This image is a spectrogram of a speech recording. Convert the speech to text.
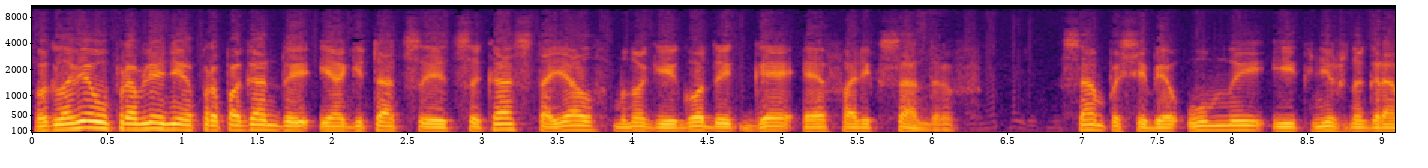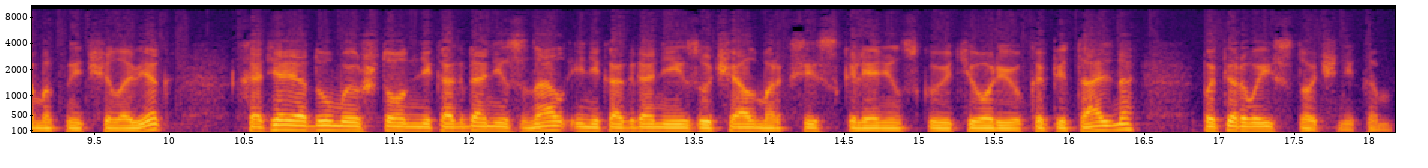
Во главе управления пропаганды и агитации ЦК стоял многие годы Г.Ф. Александров. Сам по себе умный и книжно-грамотный человек, хотя я думаю, что он никогда не знал и никогда не изучал марксистско-ленинскую теорию капитально по первоисточникам.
